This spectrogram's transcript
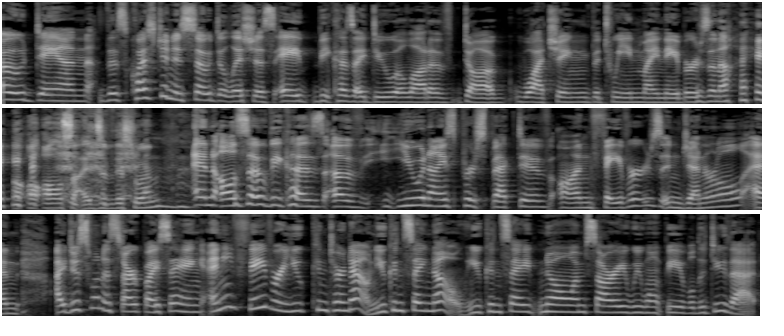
Oh, Dan, this question is so delicious. A, because I do a lot of dog watching between my neighbors and I. all, all sides of this one. and also because of you and I's perspective on favors in general. And I just want to start by saying any favor you can turn down. You can say no. You can say, no, I'm sorry, we won't be able to do that.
